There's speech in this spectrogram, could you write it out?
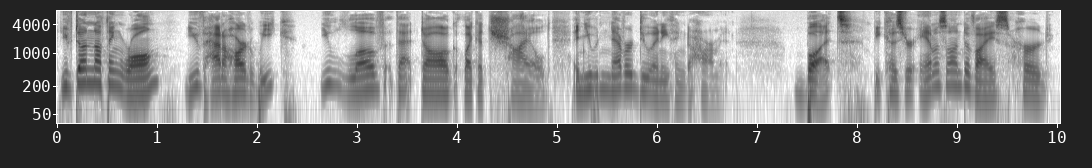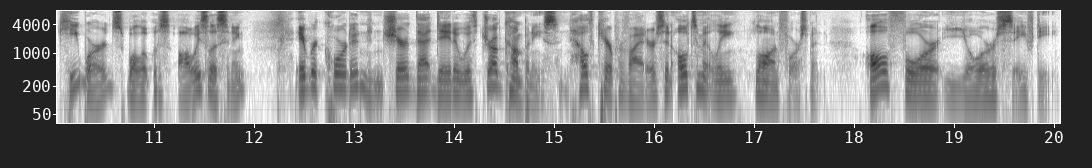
You've done nothing wrong. You've had a hard week. You love that dog like a child, and you would never do anything to harm it. But because your Amazon device heard keywords while it was always listening, it recorded and shared that data with drug companies and healthcare providers and ultimately law enforcement all for your safety.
